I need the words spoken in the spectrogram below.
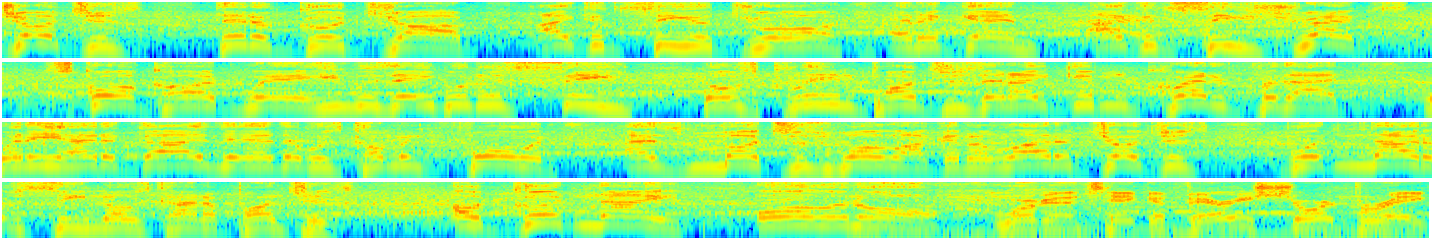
judges did a good job. I could see a draw, and again, I could see Schreck's scorecard where he was able to see those clean punches, and I give him credit for that when he had a guy there that was coming forward as much as Wolak, and a lot of judges would not have seen those kind of punches. A good night, all in all. We're going to take a very short break,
